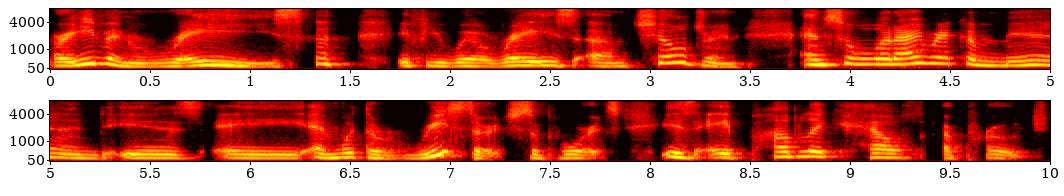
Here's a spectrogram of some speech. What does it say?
or even raise, if you will, raise um, children. And so, what I recommend is a, and what the research supports, is a public health approach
